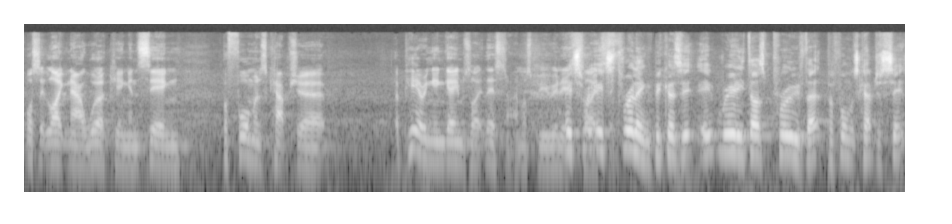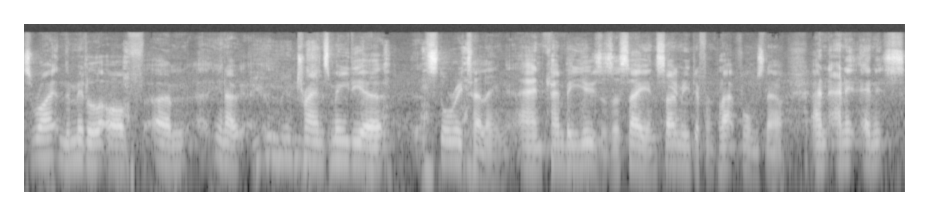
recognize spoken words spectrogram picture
what's it like now working and seeing performance capture appearing in games like this now? It must be really It's, exciting. it's thrilling because it, it really does prove that performance capture sits right in the middle of um, you know transmedia storytelling and can be used, as I say, in so Yeah. many different platforms now. And and, it, and it's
